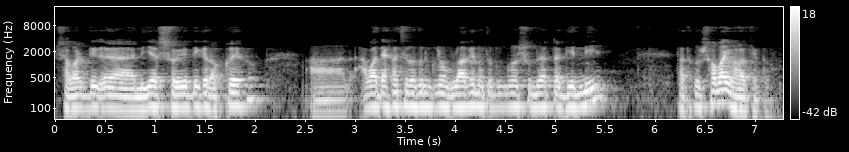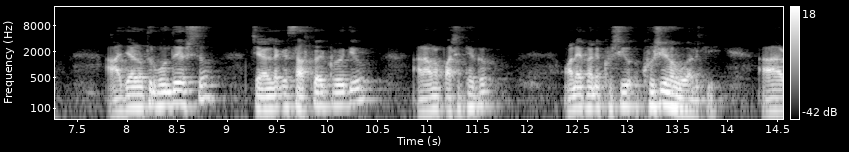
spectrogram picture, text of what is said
সবার দিকে নিজের শরীরের দিকে লক্ষ্য রেখো। আর আবার দেখা হচ্ছে নতুন কোনো ব্লগে নতুন কোনো সুন্দর একটা দিন নিয়ে। ততক্ষণ সবাই ভালো থেকো। আর যারা নতুন বন্ধু এসছো, চ্যানেলটাকে সাবস্ক্রাইব করে দিও। আর আমার পাশে থেকো। অনেক অনেক খুশি খুশি হব আর কি। আর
